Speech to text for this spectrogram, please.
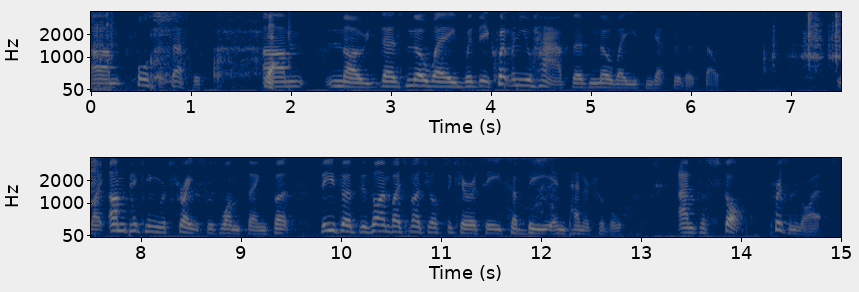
um, four successes. Yeah. Um, no, there's no way with the equipment you have. There's no way you can get through those cells. Like unpicking restraints was one thing, but these are designed by Smertios Security to be impenetrable and to stop prison riots.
